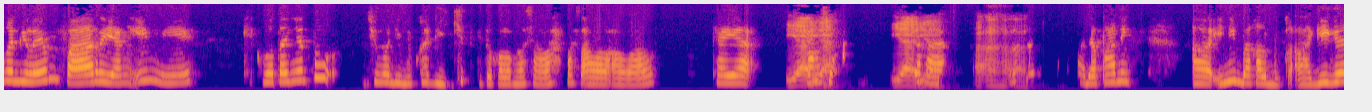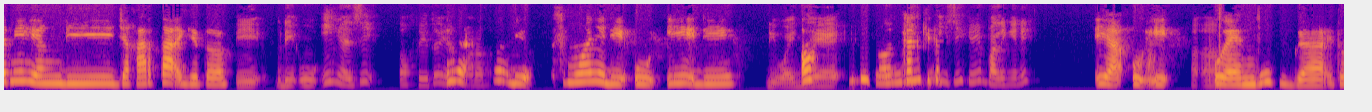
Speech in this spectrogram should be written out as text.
bukan dilempar, yang ini kayak kuotanya tuh cuma dibuka dikit gitu kalau nggak salah pas awal-awal kayak Iya, iya. langsung Iya, iya. kan. Ah, ah, ah, Terus kan ada panik. Eh, ini bakal buka lagi gak nih yang di Jakarta gitu? Di di UI nggak sih waktu itu yang Enggak, orang enggak, di semuanya di UI di di UNJ? oh itu kan kan kita sih kayaknya paling ini. iya UI Heeh. UNJ juga itu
